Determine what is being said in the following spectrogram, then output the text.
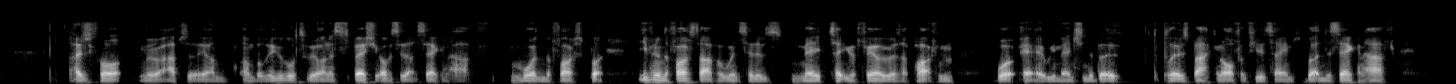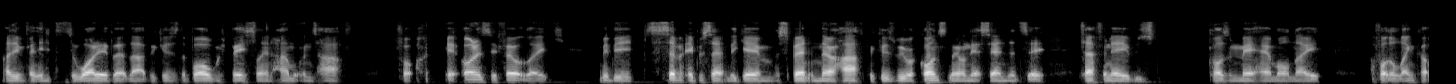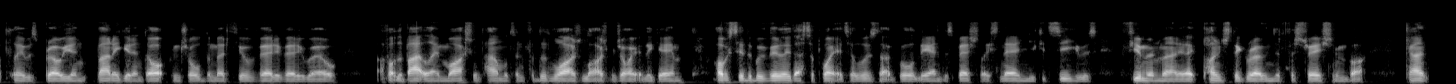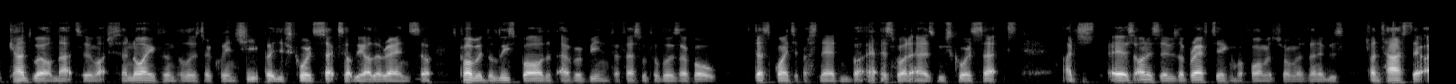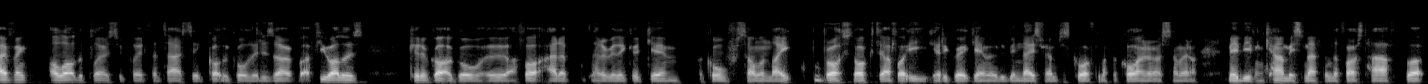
I just thought we were absolutely un- unbelievable, to be honest, especially obviously that second half more than the first. But even in the first half, I wouldn't say there was many particular failures apart from what uh, we mentioned about the players backing off a few times. But in the second half, I didn't think they needed to worry about that because the ball was basically in Hamilton's half For, it honestly felt like maybe 70% of the game was spent in their half because we were constantly on the ascendancy. Tiffoney was causing mayhem all night. I thought the link up play was brilliant. Bannigan and Doc controlled the midfield very, very well. I thought the backline marshalled Hamilton for the large, large majority of the game. Obviously, they were really disappointed to lose that goal at the end, especially Sneddon. You could see he was fuming, man. He like punched the ground in frustration, but can't can't dwell on that too much. It's annoying for them to lose their clean sheet, but you've scored six up the other end, so it's probably the least ball they've ever been for Thistle to lose a goal. Disappointed for Sneddon, but it is what it is. We've scored six. I just it's honestly it was a breathtaking performance from us and it was fantastic. I think a lot of the players who played fantastic got the goal they deserved, but a few others could have got a goal who I thought had a had a really good game. A goal for someone like Ross Docherty. I thought he had a great game. It would have been nice for him to score from like a corner or something, or maybe even Cammy Smith in the first half. But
